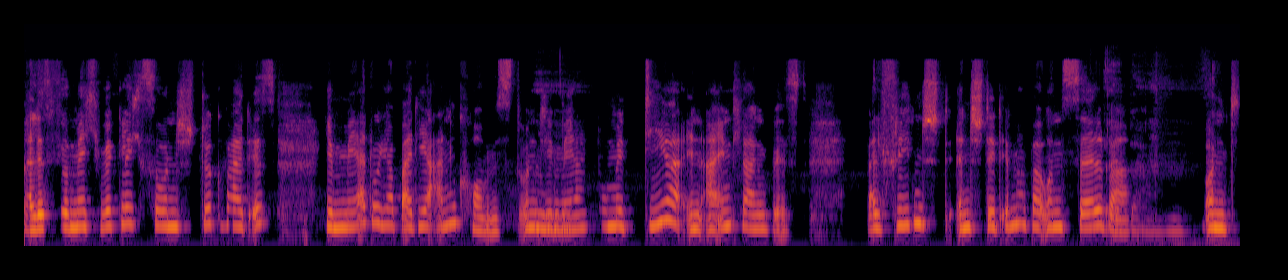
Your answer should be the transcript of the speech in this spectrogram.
Weil es für mich wirklich so ein Stück weit ist, je mehr du ja bei dir ankommst und je mehr Mhm. du mit dir in Einklang bist, weil Frieden st- entsteht immer bei uns selber. Mhm. Und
